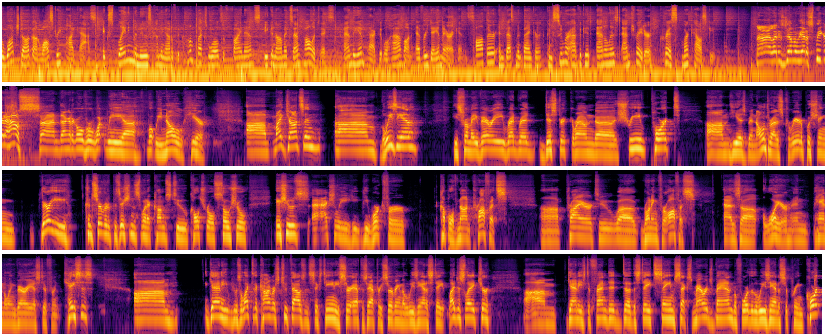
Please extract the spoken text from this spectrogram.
the Watchdog on Wall Street podcast, explaining the news coming out of the complex worlds of finance, economics, and politics, and the impact it will have on everyday Americans. Author, investment banker, consumer advocate, analyst, and trader, Chris Markowski. All right, ladies and gentlemen, we had a speaker to house, and I'm going to go over what we uh, what we know here. Um, Mike Johnson, um, Louisiana. He's from a very red, red district around uh, Shreveport. Um, he has been known throughout his career to pushing very conservative positions when it comes to cultural, social issues. Actually, he he worked for a couple of nonprofits uh, prior to uh, running for office as a lawyer and handling various different cases. Um, again, he, he, was elected to Congress 2016. He after after he's serving in the Louisiana state legislature. Um, again, he's defended uh, the state's same-sex marriage ban before the Louisiana Supreme Court.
